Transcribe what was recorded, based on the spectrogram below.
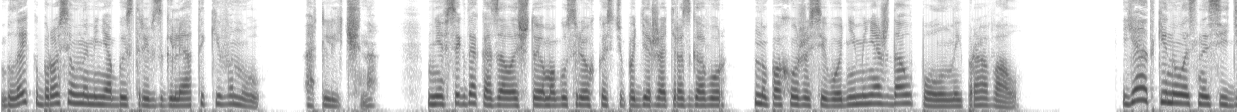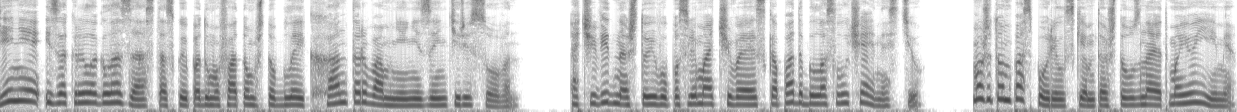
Блейк бросил на меня быстрый взгляд и кивнул. «Отлично. Мне всегда казалось, что я могу с легкостью поддержать разговор, но, похоже, сегодня меня ждал полный провал». Я откинулась на сиденье и закрыла глаза, с тоской подумав о том, что Блейк Хантер во мне не заинтересован. Очевидно, что его послематчевая эскапада была случайностью. Может, он поспорил с кем-то, что узнает мое имя.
